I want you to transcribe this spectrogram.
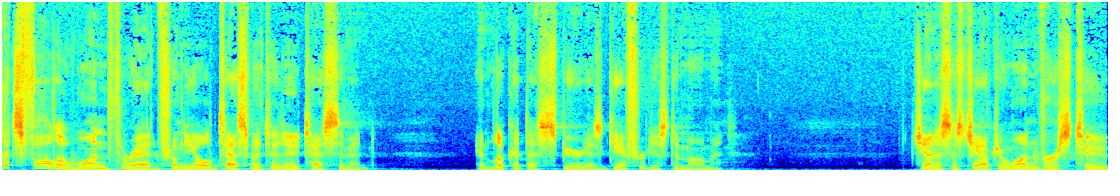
Let's follow one thread from the Old Testament to the New Testament and look at the Spirit as gift for just a moment. Genesis chapter 1, verse 2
